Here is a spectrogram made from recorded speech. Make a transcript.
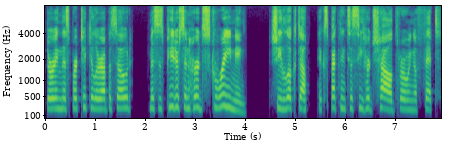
during this particular episode, Mrs. Peterson heard screaming. She looked up, expecting to see her child throwing a fit.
